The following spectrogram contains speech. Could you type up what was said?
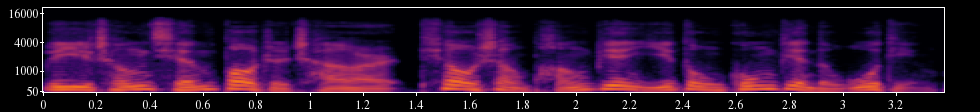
李承前抱着蝉儿跳上旁边一栋宫殿的屋顶，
